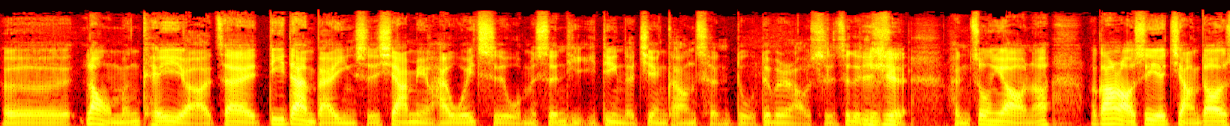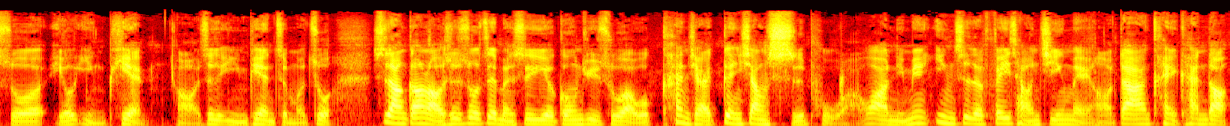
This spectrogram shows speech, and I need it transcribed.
呃，让我们可以啊，在低蛋白饮食下面还维持我们身体一定的健康程度，对不对，老师？这个就是很重要。然后刚刚老师也讲到说有影片啊，这个影片怎么做？事实上，刚刚老师说这本是一个工具书啊，我看起来更像食谱啊，哇，里面印制的非常精美哈，大家可以看到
